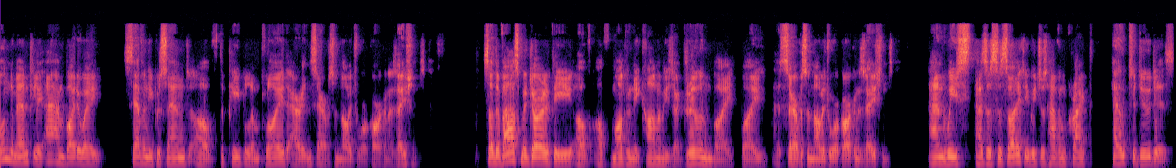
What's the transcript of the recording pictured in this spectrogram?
fundamentally, and by the way, 70% of the people employed are in service and knowledge work organizations. So the vast majority of, of modern economies are driven by, by uh, service and knowledge work organizations. And we, as a society, we just haven't cracked how to do this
